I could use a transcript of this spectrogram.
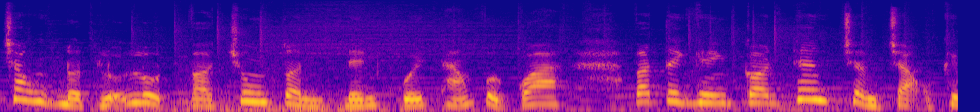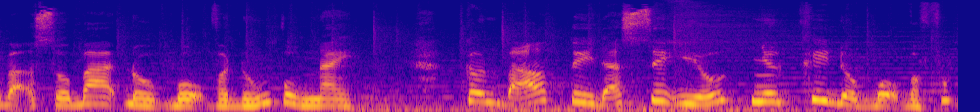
trong đợt lũ lụt vào trung tuần đến cuối tháng vừa qua, và tình hình còn thêm trầm trọng khi bão số 3 đổ bộ vào đúng vùng này. Cơn bão tuy đã suy yếu nhưng khi đổ bộ vào Phúc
